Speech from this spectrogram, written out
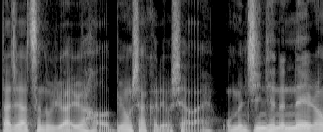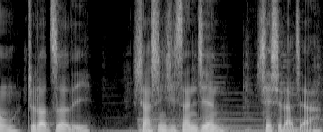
大家程度越来越好了，不用下课留下来。我们今天的内容就到这里，下星期三见，谢谢大家。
